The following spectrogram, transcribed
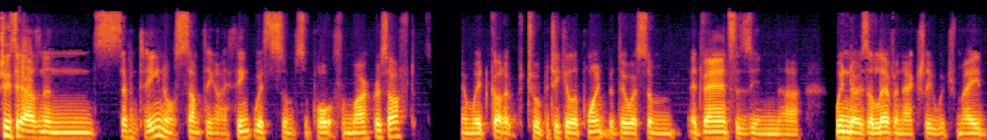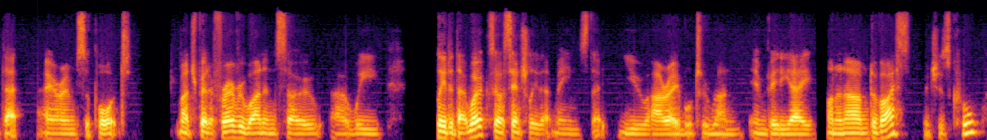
2017 or something, I think, with some support from Microsoft and we'd got it to a particular point, but there were some advances in uh, Windows 11 actually, which made that ARM support much better for everyone. And so uh, we completed that work. So essentially, that means that you are able to run NVDA on an ARM device, which is cool.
